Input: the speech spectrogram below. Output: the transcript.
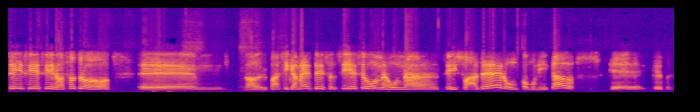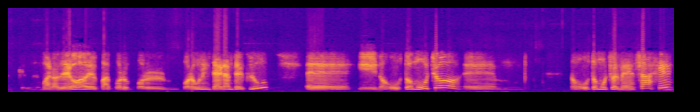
Sí, sí, sí, nosotros, eh, no, básicamente, eso, sí, ese una, una, se hizo ayer un comunicado que, que, que, bueno, llegó de- pa- por, por, por un integrante del club eh, y nos gustó mucho, eh, nos gustó mucho el mensaje.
